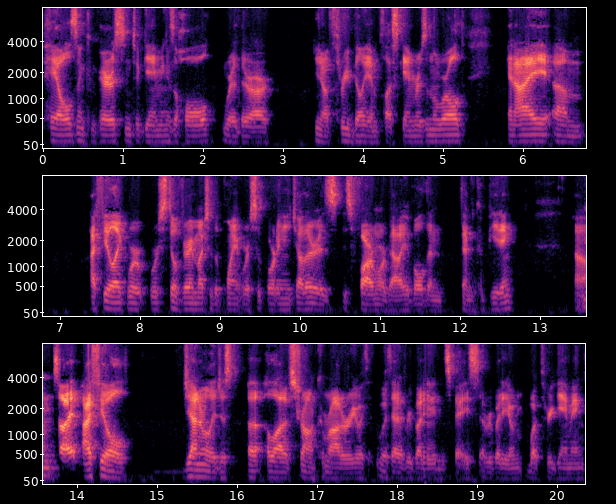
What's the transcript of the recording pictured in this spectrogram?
pales in comparison to gaming as a whole, where there are, you know, three billion plus gamers in the world, and I um, I feel like we're we're still very much at the point where supporting each other is is far more valuable than than competing. Um, mm. So I, I, feel generally just a, a, lot of strong camaraderie with with everybody in the space, everybody in Web three gaming.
